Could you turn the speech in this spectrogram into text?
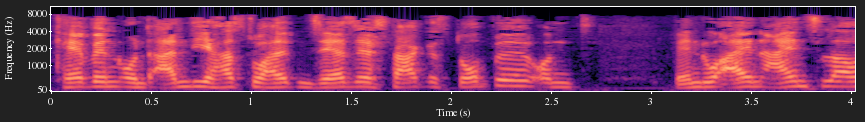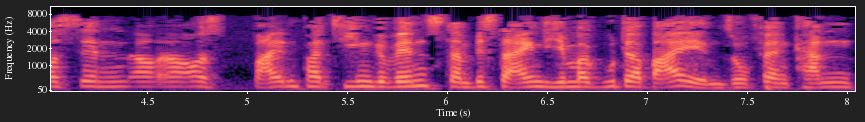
Kevin und Andy hast du halt ein sehr, sehr starkes Doppel und wenn du ein Einzel aus den aus beiden Partien gewinnst, dann bist du eigentlich immer gut dabei. Insofern kann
